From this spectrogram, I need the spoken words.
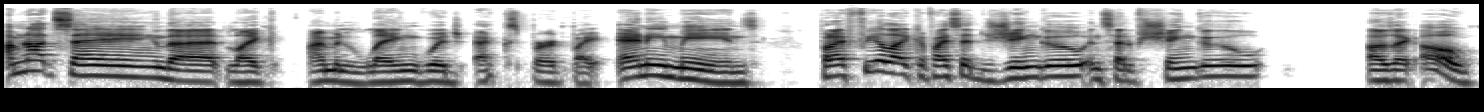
I'm not saying that like I'm a language expert by any means, but I feel like if I said Jingu instead of Shingu, I was like, oh,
